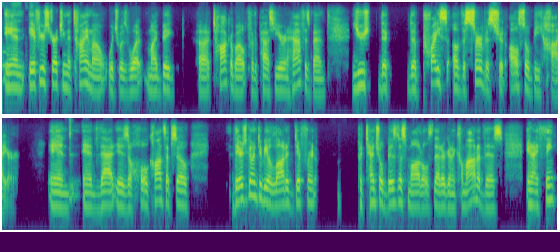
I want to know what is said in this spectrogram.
Ooh. And if you're stretching the time out, which was what my big uh, talk about for the past year and a half has been you the the price of the service should also be higher. And and that is a whole concept. So there's going to be a lot of different potential business models that are going to come out of this. And i think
